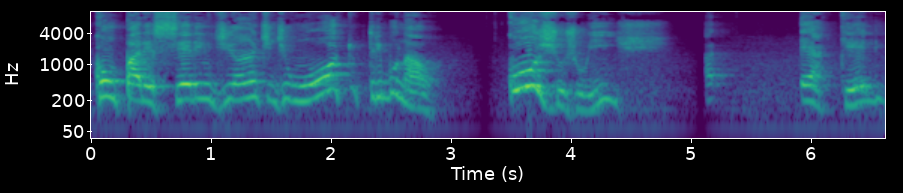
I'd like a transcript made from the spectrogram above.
comparecerem diante de um outro tribunal, cujo juiz é aquele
